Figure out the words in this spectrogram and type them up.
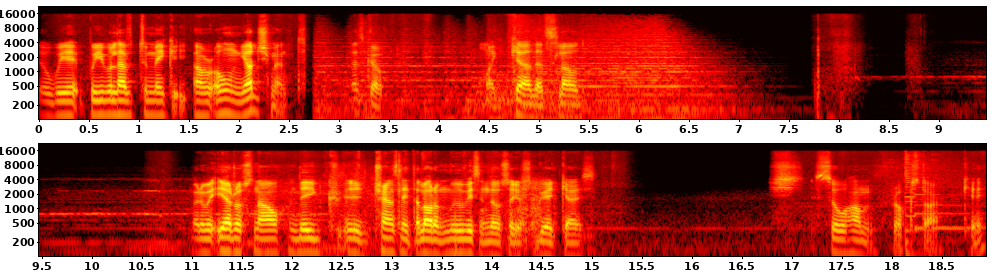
we we will have to make our own judgment. Let's go. Oh my god, that's loud. By the way, Eros now, they uh, translate a lot of movies and those are just great guys. Soham Rockstar, okay.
